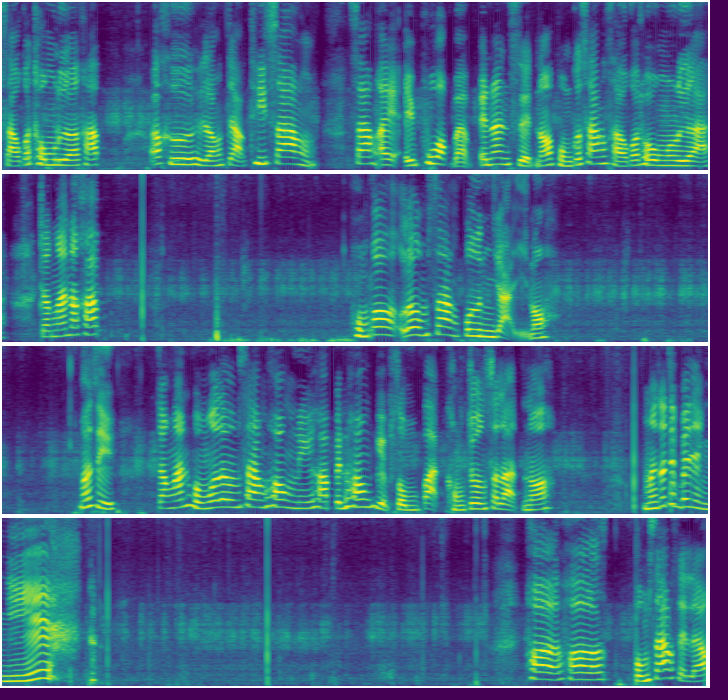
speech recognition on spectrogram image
เสากระทงเรือครับ ก็คือหลังจากที่สร้างสร้างไอไอพวกแบบไอ้นั่นเสร็จเนาะผมก็สร้างเสากระทงเรือ จากนั้นนะครับ ผมก็เริ่มสร้างปืนใหญ่เนาะนั่นสิ จากนั้นผมก็เริ่มสร้างห้องนี้ครับ เป็นห้องเก็บสมบัติของโจรสลัดเนาะมันก็จะเป็นอย่างนี้ พอพอเราผมสร้างเสร็จแล้ว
